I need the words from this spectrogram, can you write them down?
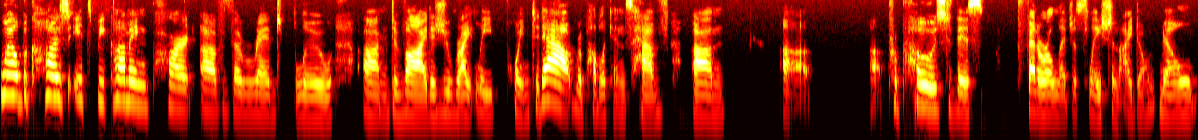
Well, because it's becoming part of the red blue um, divide. As you rightly pointed out, Republicans have um, uh, uh, proposed this federal legislation. I don't know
